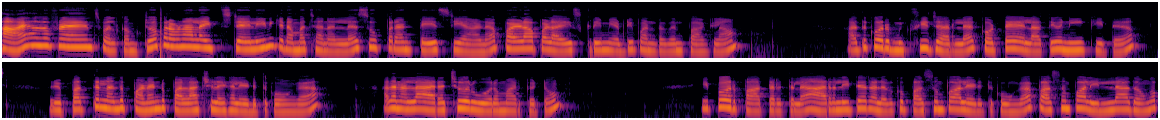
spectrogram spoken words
Hi hello friends welcome to பரவனா லைஃப் ஸ்டைல் இன்றைக்கி நம்ம சேனலில் சூப்பர் அண்ட் டேஸ்டியான பழாப்பழ ஐஸ்கிரீம் எப்படி பண்ணுறதுன்னு பார்க்கலாம். அதுக்கு ஒரு மிக்ஸி ஜாரில் கொட்டை எல்லாத்தையும் நீக்கிட்டு ஒரு பத்துலேருந்து பன்னெண்டு பலாச்சிலைகள் எடுத்துக்கோங்க. அதை நல்லா அரைச்சி ஒரு ஓரமாக இருக்கட்டும். இப்போ ஒரு பாத்திரத்தில் அரை லிட்டர் அளவுக்கு பசும்பால் எடுத்துக்கோங்க. பசும்பால் இல்லாதவங்க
